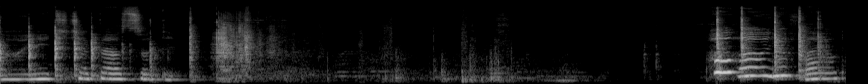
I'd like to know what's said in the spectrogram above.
Oh, I ha, you failed.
